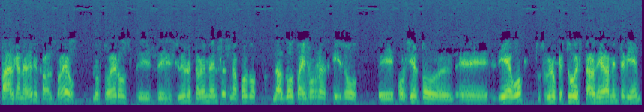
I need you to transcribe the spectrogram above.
Para el ganadero y para el torero los toreros este, estuvieron extraordinariamente, me acuerdo las dos faenonas que hizo, eh, por cierto, eh, Diego, pues lo que estuvo extraordinariamente bien,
